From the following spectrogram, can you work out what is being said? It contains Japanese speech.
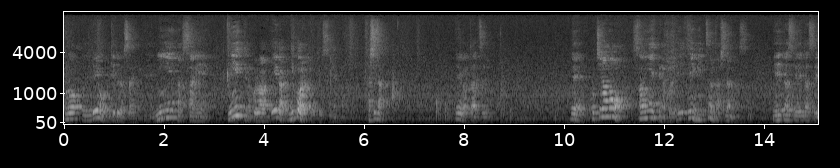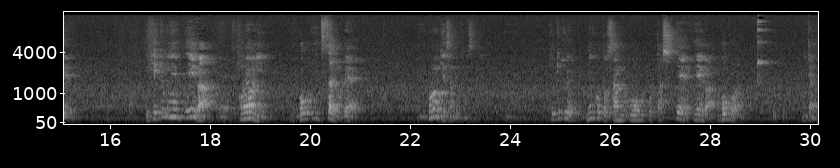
この例を見てください。2a たす 3a 2a っていうのはこれは a が2個あるってことですよね。足し算。A が2つ。でこちらの 3a っていうのはこれ A3 つの足し算です。A たす a たす a 結局ね A がこのように5個5つあるのでこのように計算できますね。結局2個と3個を足して A が5個ある。たいな。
